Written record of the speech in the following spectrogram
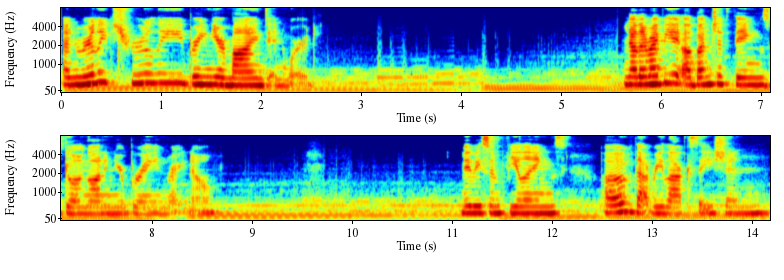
and really truly bring your mind inward. Now, there might be a bunch of things going on in your brain right now. Maybe some feelings of that relaxation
